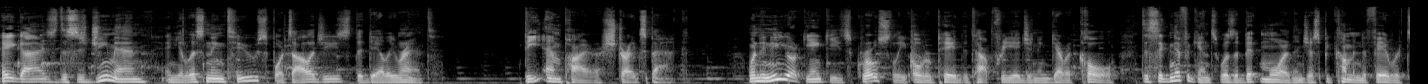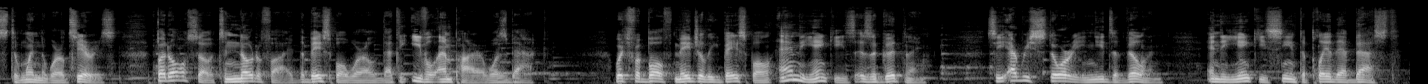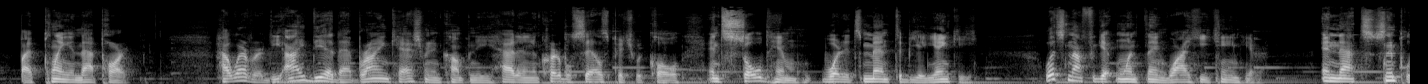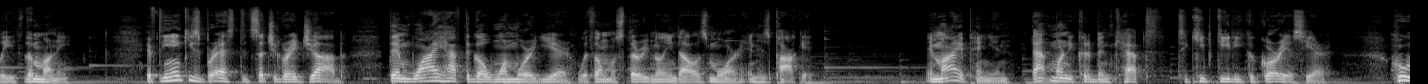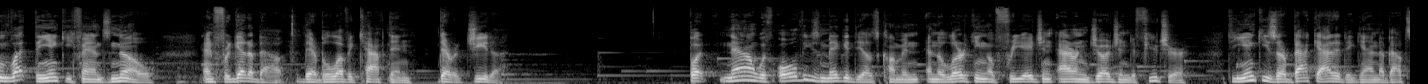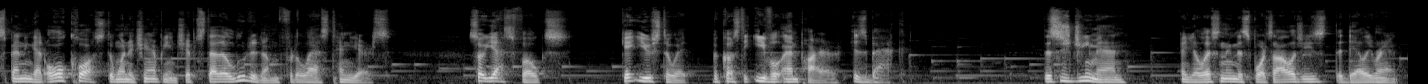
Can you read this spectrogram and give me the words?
Hey guys, this is G Man, and you're listening to Sportsology's The Daily Rant. The Empire strikes back. When the New York Yankees grossly overpaid the top free agent in Gerrit Cole, the significance was a bit more than just becoming the favorites to win the World Series, but also to notify the baseball world that the evil empire was back. Which for both Major League Baseball and the Yankees is a good thing. See, every story needs a villain, and the Yankees seem to play their best by playing that part. However, the idea that Brian Cashman and company had an incredible sales pitch with Cole and sold him what it's meant to be a Yankee, let's not forget one thing why he came here, and that's simply the money. If the Yankees brass did such a great job, then why have to go one more year with almost $30 million more in his pocket? In my opinion, that money could have been kept to keep Didi Gregorius here, who let the Yankee fans know and forget about their beloved captain, Derek Jeter. But now, with all these mega deals coming and the lurking of free agent Aaron Judge in the future, the Yankees are back at it again about spending at all costs to win a championships that eluded them for the last 10 years. So, yes, folks, get used to it because the evil empire is back. This is G Man, and you're listening to Sportsology's The Daily Rant.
